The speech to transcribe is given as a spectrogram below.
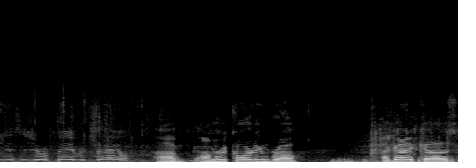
This is your favorite trail. I'm, I'm recording, bro. I got it, cuz.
